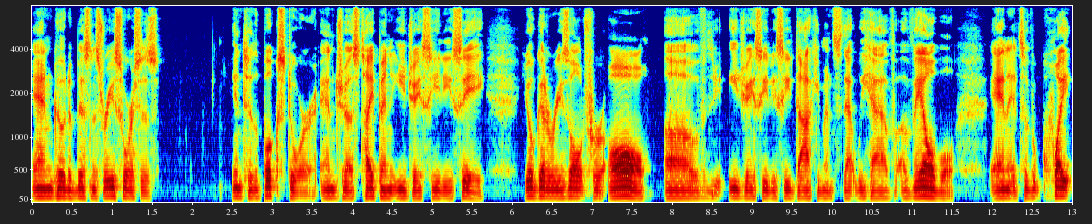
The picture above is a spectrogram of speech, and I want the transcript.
and go to business resources into the bookstore and just type in EJCDC, you'll get a result for all of the EJCDC documents that we have available, and it's a, quite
